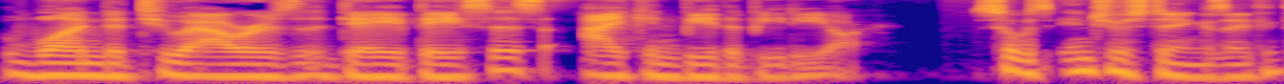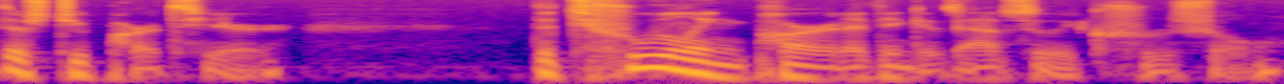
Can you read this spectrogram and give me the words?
one to two hours a day basis, I can be the BDR. So what's interesting is I think there's two parts here. The tooling part I think is absolutely crucial.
